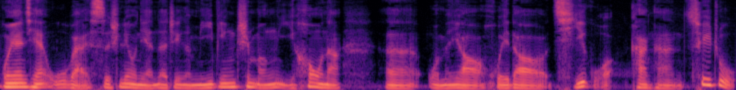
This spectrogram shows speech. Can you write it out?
公元前五百四十六年的这个弭兵之盟以后呢，呃，我们要回到齐国看看崔杼。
